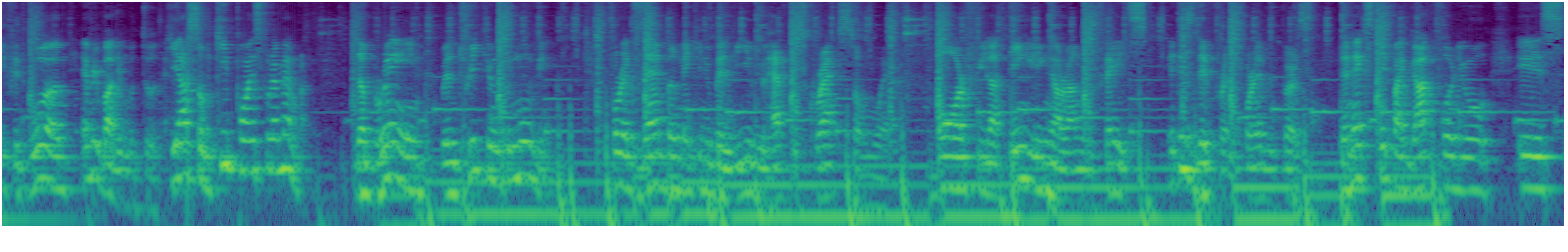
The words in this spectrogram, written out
if it would, everybody would do that. Here are some key points to remember the brain will trick you into moving. For example, making you believe you have to scratch somewhere or feel a tingling around your face. It is different for every person. The next tip I got for you is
